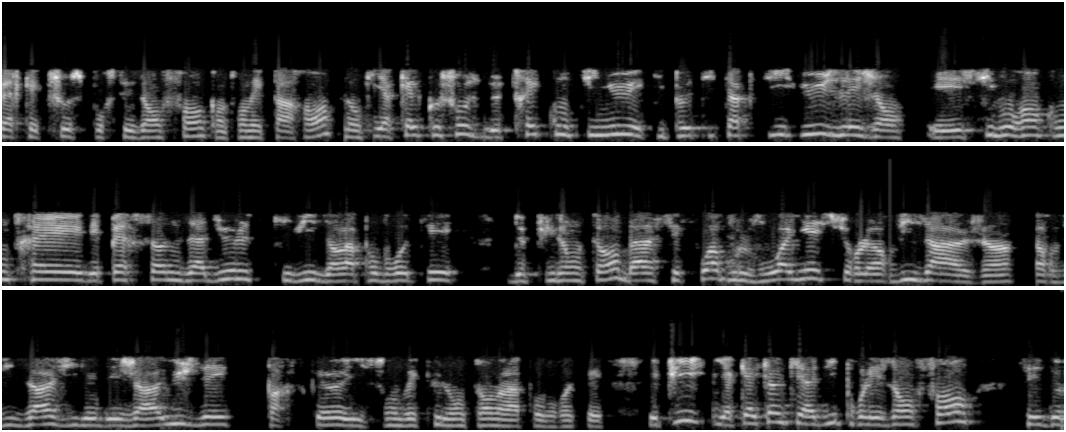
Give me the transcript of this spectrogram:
faire quelque chose pour ses enfants quand on est parent. Donc il y a quelque chose de très continu et qui petit à petit use les gens. Et si vous rencontrez des personnes adultes qui vivent dans la pauvreté depuis longtemps, bah, ces fois vous le voyez sur leur visage. Hein. Leur visage, il est déjà usé parce qu'ils sont vécus longtemps dans la pauvreté. Et puis, il y a quelqu'un qui a dit pour les enfants, c'est de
